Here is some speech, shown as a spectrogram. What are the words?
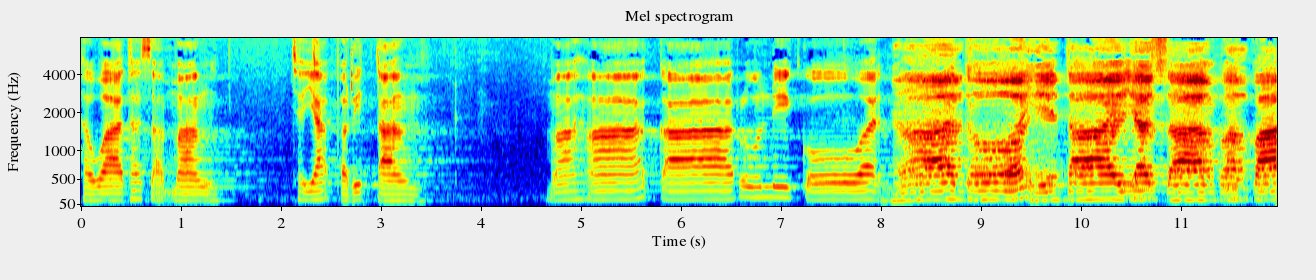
ทวาทสมัง ชยปริตัง มหาการุณิโกนาโทหิตายาสัพปา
